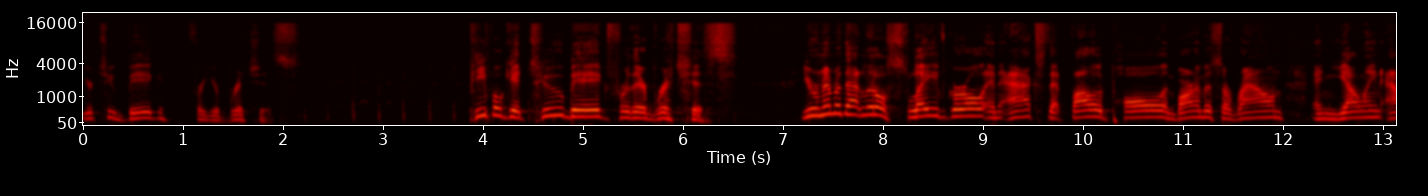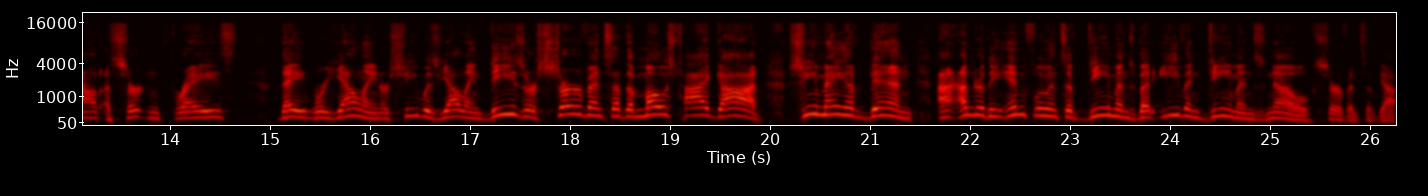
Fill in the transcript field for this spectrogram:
you're too big for your britches. People get too big for their britches. You remember that little slave girl in Acts that followed Paul and Barnabas around and yelling out a certain phrase? They were yelling, or she was yelling, These are servants of the Most High God. She may have been uh, under the influence of demons, but even demons know servants of God.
